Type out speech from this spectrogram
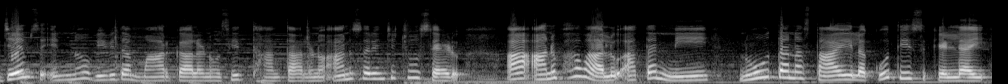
జేమ్స్ ఎన్నో వివిధ మార్గాలను సిద్ధాంతాలను అనుసరించి చూశాడు. ఆ అనుభవాలు అతన్ని నూతన స్థాయిలకు తీసుకెళ్ళాయి.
